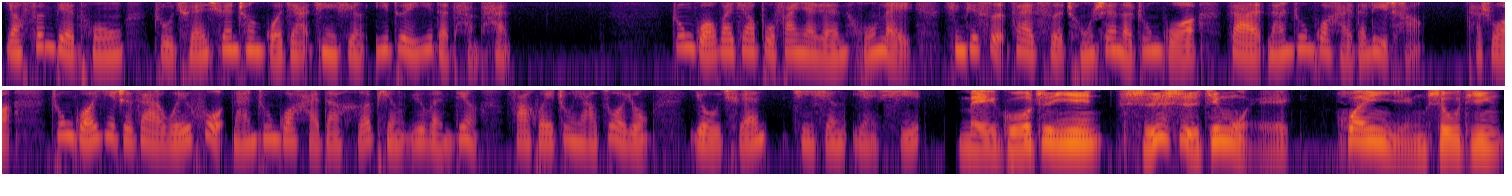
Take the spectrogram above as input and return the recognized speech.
要分别同主权宣称国家进行一对一的谈判。中国外交部发言人洪磊星期四再次重申了中国在南中国海的立场。他说：“中国一直在维护南中国海的和平与稳定发挥重要作用，有权进行演习。”美国之音时事经纬。欢迎收听，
